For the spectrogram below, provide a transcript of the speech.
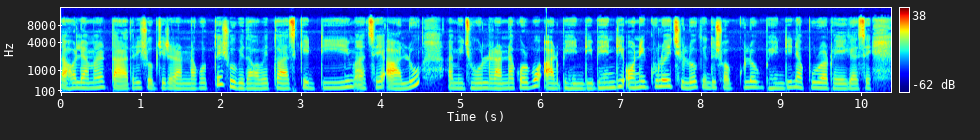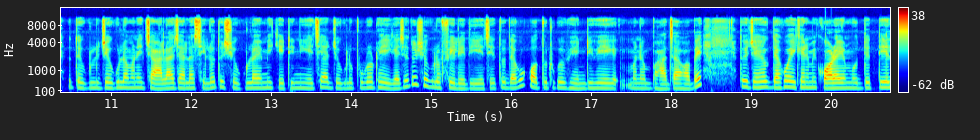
তাহলে আমার তাড়াতাড়ি সবজিটা রান্না করতে সুবিধা সুবিধা হবে। তো আজকে ডিম আছে, আলু, আমি ঝোল রান্না করব আর ভেন্ডি। ভেন্ডি অনেকগুলোই ছিল কিন্তু সবগুলো ভেন্ডি না পুরট হয়ে গেছে। তো এগুলো যেগুলো মানে জ্বালা জ্বালা ছিল তো সেগুলো আমি কেটে নিয়েছি আর যেগুলো পুরট হয়ে গেছে তো সেগুলো ফেলে দিয়েছি। তো দেখো কতটুকু ভেন্ডি হয়ে মানে ভাজা হবে। তো যাই হোক দেখো এখানে আমি কড়াইয়ের মধ্যে তেল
